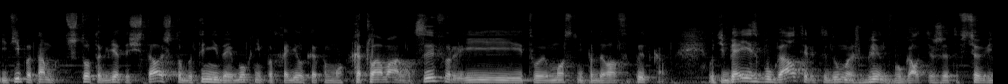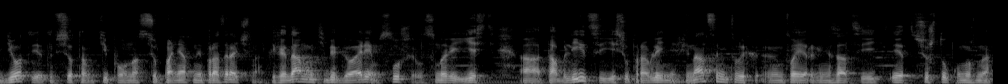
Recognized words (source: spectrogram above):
и типа там что-то где-то считалось, чтобы ты, не дай бог, не подходил к этому котловану цифр и твой мозг не поддавался пыткам. У тебя есть бухгалтер, и ты думаешь, блин, бухгалтер же это все ведет, и это все все там, типа, у нас все понятно и прозрачно. И когда мы тебе говорим, слушай, вот смотри, есть а, таблицы, есть управление финансами твоих, э, твоей организации, и эту всю штуку нужно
